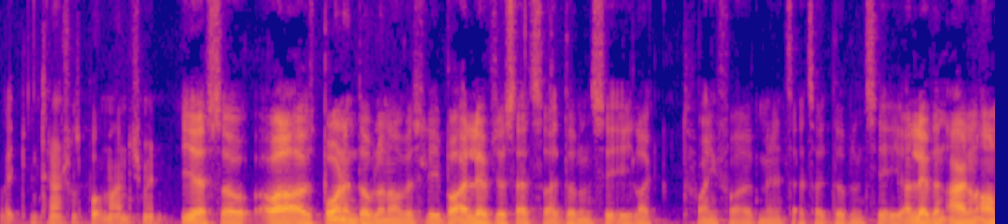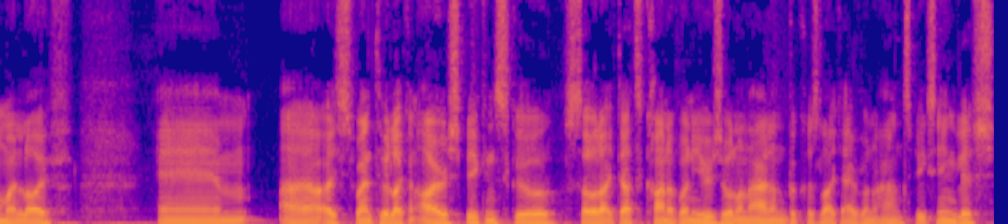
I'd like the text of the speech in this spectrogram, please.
like international sport management? Yeah. So, well, I was born in Dublin, obviously, but I live just outside Dublin City, like 25 minutes outside Dublin City. I lived in Ireland all my life. Um, uh, I just went to like an Irish-speaking school, so like that's kind of unusual in Ireland because like everyone in Ireland speaks English.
